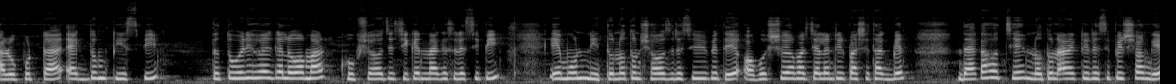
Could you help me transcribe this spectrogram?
আর উপরটা একদম ক্রিসপি। তো তৈরি হয়ে গেল আমার খুব সহজে চিকেন নাগেটস রেসিপি। এমন নিত্য নতুন সহজ রেসিপি পেতে অবশ্যই আমার চ্যানেলটির পাশে থাকবেন। দেখা হচ্ছে নতুন আরেকটি রেসিপির সঙ্গে।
